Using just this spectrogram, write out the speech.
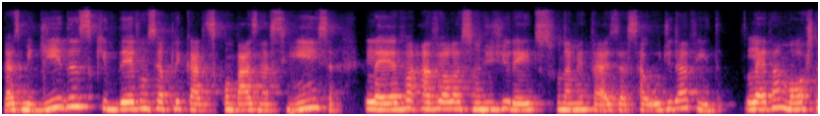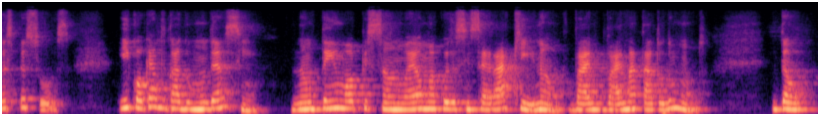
das medidas que devam ser aplicadas com base na ciência leva à violação de direitos fundamentais da saúde e da vida, leva à morte das pessoas. E em qualquer lugar do mundo é assim. Não tem uma opção, não é uma coisa assim, será que? Não, vai, vai matar todo mundo. Então,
